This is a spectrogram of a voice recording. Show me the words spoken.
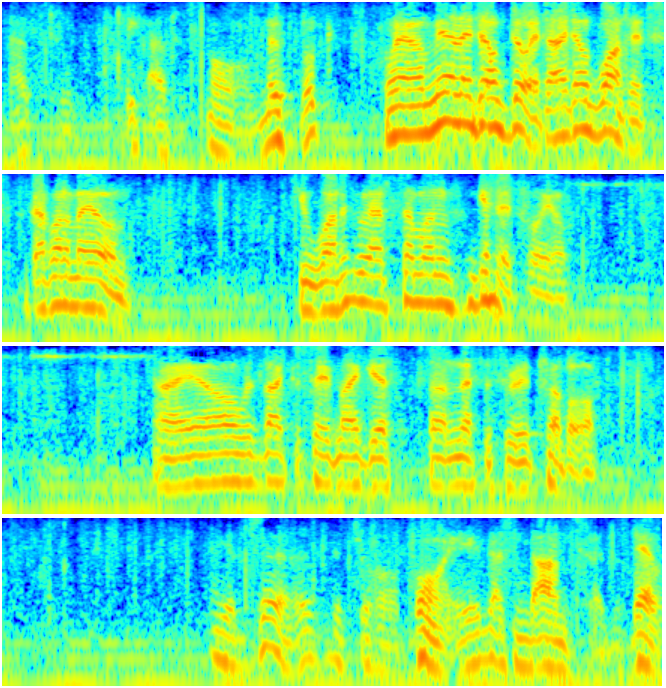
about to take out a small notebook. Well, merely don't do it. I don't want it. I've got one of my own. If you want it, we'll have someone get it for you. I always like to save my guests unnecessary trouble. I observe that your boy doesn't answer the bell.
